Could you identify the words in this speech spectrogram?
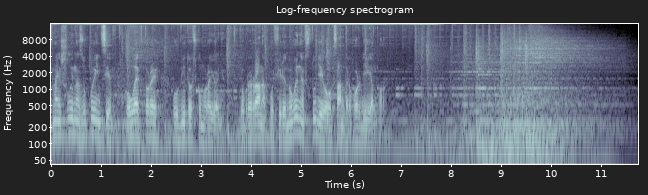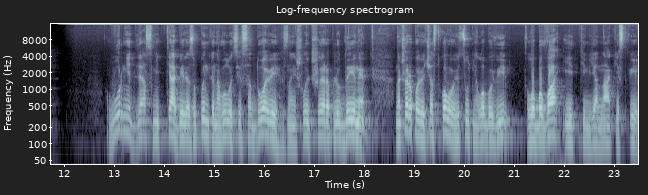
знайшли на зупинці колектори у Вітовському районі. Добрий ранок в ефірі новини в студії Олександр Гордієнко. В урні для сміття біля зупинки на вулиці Садовій знайшли череп людини. На черепові частково відсутні лобові, лобова і тім'яна кістки.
